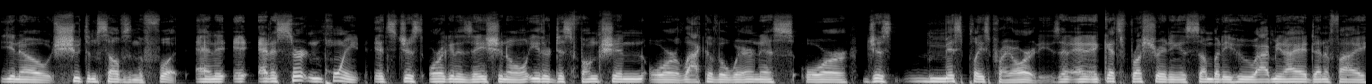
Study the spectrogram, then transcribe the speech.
you know, shoot themselves in the foot. And it, it, at a certain point, it's just organizational, either dysfunction or lack of awareness or just misplaced priorities. And, and it gets frustrating as somebody who, I mean, I identify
